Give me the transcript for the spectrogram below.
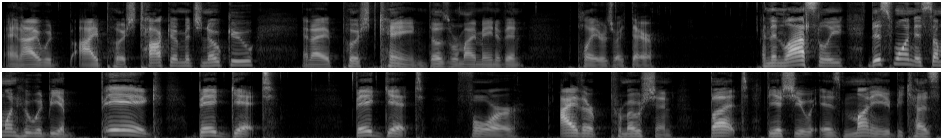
and I would I pushed Taka Michinoku, and I pushed Kane. Those were my main event players right there. And then lastly, this one is someone who would be a big, big get, big get for either promotion. But the issue is money because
